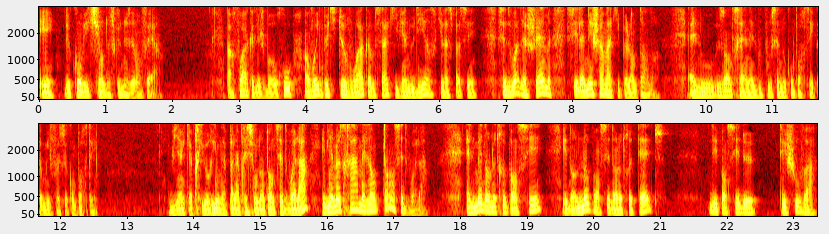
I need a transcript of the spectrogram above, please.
et de conviction de ce que nous allons faire. Parfois, Akadosh Baruch envoie une petite voix comme ça qui vient nous dire ce qui va se passer. Cette voix d'Hachem, c'est la Neshama qui peut l'entendre. Elle nous entraîne, elle nous pousse à nous comporter comme il faut se comporter. Bien qu'a priori on n'a pas l'impression d'entendre cette voix-là, eh bien notre âme, elle entend cette voix-là. Elle met dans notre pensée et dans nos pensées, dans notre tête, des pensées de teshuva,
